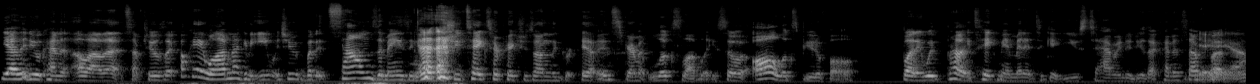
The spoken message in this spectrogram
Yeah, they do kind of allow that stuff too. I was like, okay, well, I'm not going to eat what you, but it sounds amazing. And she takes her pictures on the uh, Instagram. It looks lovely, so it all looks beautiful. But it would probably take me a minute to get used to having to do that kind of stuff. Yeah, but yeah.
